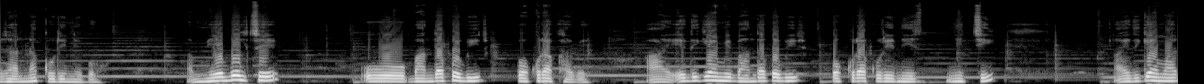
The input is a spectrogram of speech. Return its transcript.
রান্না করে নেব। মেয়ে বলছে, ও বাঁধাকপির পকোড়া খাবে। আর এদিকে আমি বাঁধাকপির পকোড়া করে নিচ্ছি। আর এদিকে আমার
